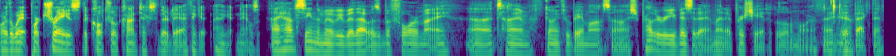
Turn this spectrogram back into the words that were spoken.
or the way it portrays the cultural context of their day. I think it I think it nails it. I have seen the movie, but that was before my uh, time going through BEMA, so I should probably revisit it. I might appreciate it a little more than I did Yeah. back then.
